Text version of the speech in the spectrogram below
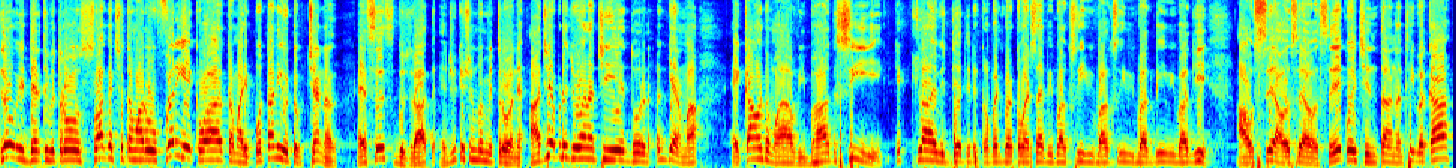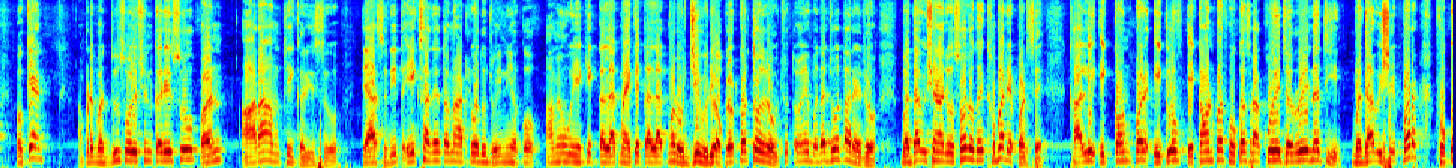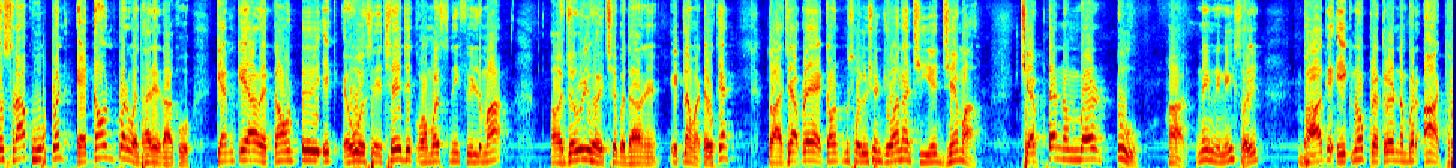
Hello વિદ્યાર્થી મિત્રો, સ્વાગત છે તમારું ફરી એકવાર તમારી પોતાની YouTube channel SS Gujarat education પર મિત્રો. અને આજે આપણે જોવાના છીએ ધોરણ અગિયારમાં એકાઉન્ટમાં વિભાગ સી. કેટલાય વિદ્યાર્થીને કમેન્ટ પર કમેન્ટ સાહેબ, વિભાગ સી વિભાગ સી, વિભાગ ડી, વિભાગ ઈ. આવશે આવશે આવશે, કોઈ ચિંતા નથી બકા. ઓકે આપણે બધું સોલ્યુશન કરીશું, પણ આરામથી કરીશું. ત્યાં સુધી તો એક સાથે તમે આટલું બધું જોઈ નહીં શકો. અમે હું એક એક કલાકમાં, એક એક કલાકમાં રોજ વીડિયો અપલોડ કરતો જ રહું છું. તમે બધા જોતા રહેજો. બધા વિષયના જોશો તો કંઈ ખબર એ પડશે. ખાલી એકાઉન્ટ પર, એકલો એકાઉન્ટ પર ફોકસ રાખવું એ જરૂરી નથી. બધા વિષય પર ફોકસ રાખવું, પણ એકાઉન્ટ પર વધારે રાખવું. કેમ કે આ એકાઉન્ટ એક એવો વિષય છે જે કોમર્સની ફિલ્ડમાં જરૂરી હોય છે બધાને એટલા માટે, ઓકે? તો આજે આપણે એકાઉન્ટનું સોલ્યુશન જોવાના છીએ, જેમાં ચેપ્ટર નંબર ટુ હા, નહીં નહીં નહીં સોરી ભાગ એકનો પ્રકરણ નંબર આઠ.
